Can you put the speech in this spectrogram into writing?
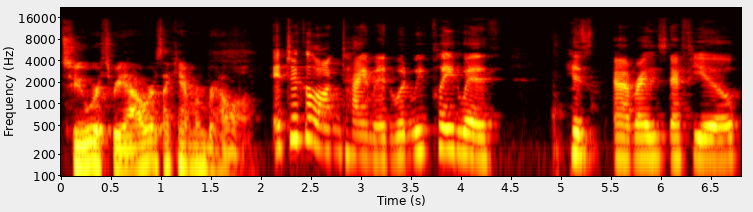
two or three hours. I can't remember how long. It took a long time. And when we played with his uh, Riley's nephew,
